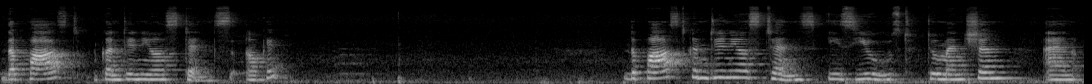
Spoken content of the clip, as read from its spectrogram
the past continuous tense okay? The past continuous tense is used to mention an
